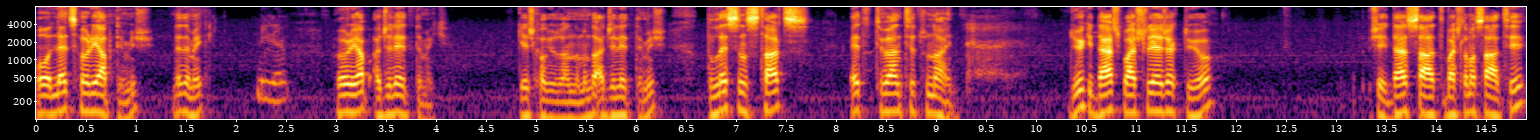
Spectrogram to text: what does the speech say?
O let's hurry up demiş. Ne demek? Bilmiyorum. Hurry up acele et demek. Geç kalıyoruz anlamında acele et demiş. The lesson starts at 20 to 9. Diyor ki ders başlayacak diyor. Şey ders saati başlama saati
